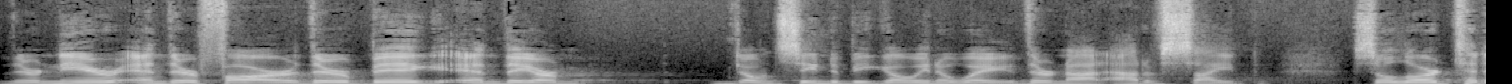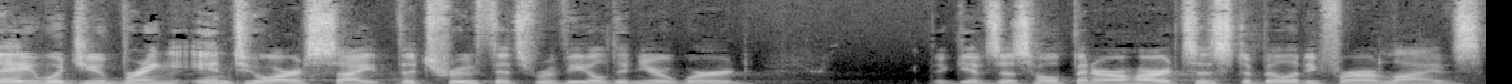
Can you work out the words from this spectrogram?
They're near and they're far. They're big and they are, don't seem to be going away. They're not out of sight. So Lord, today would you bring into our sight the truth that's revealed in your word that gives us hope in our hearts and stability for our lives.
